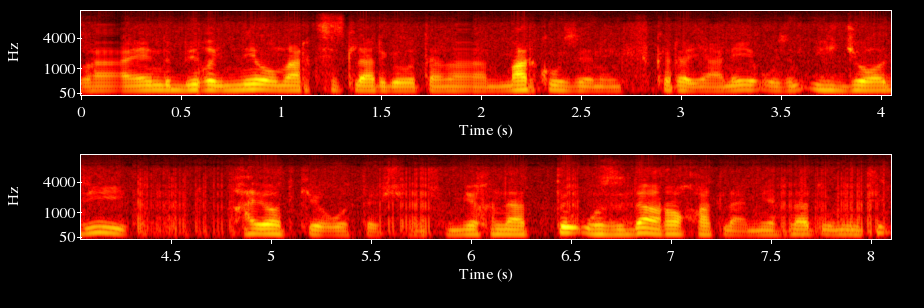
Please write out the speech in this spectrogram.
va endi bu neo marksistlarga o'taman. Markuzening fikri ya'ni o'zini ijodiy hayotga o'tish mehnatni o'zidan rohatlan mehnat uning uchun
